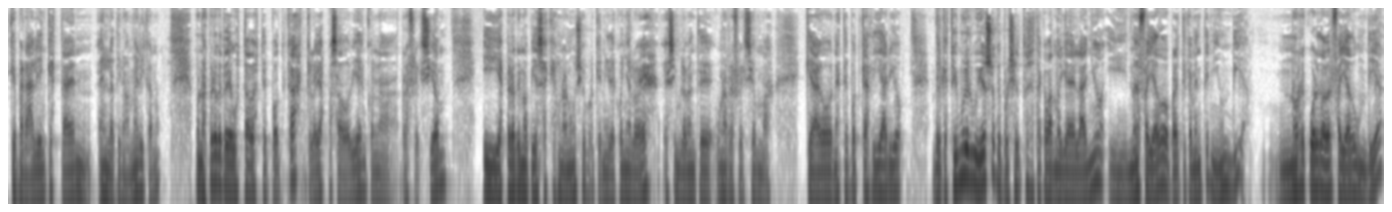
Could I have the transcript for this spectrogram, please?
que para alguien que está en, en Latinoamérica, ¿no? Bueno, espero que te haya gustado este podcast, que lo hayas pasado bien con la reflexión y espero que no pienses que es un anuncio porque ni de coña lo es, es simplemente una reflexión más que hago en este podcast diario, del que estoy muy orgulloso, que por cierto se está acabando ya el año y no he fallado prácticamente ni un día. No recuerdo haber fallado un día.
